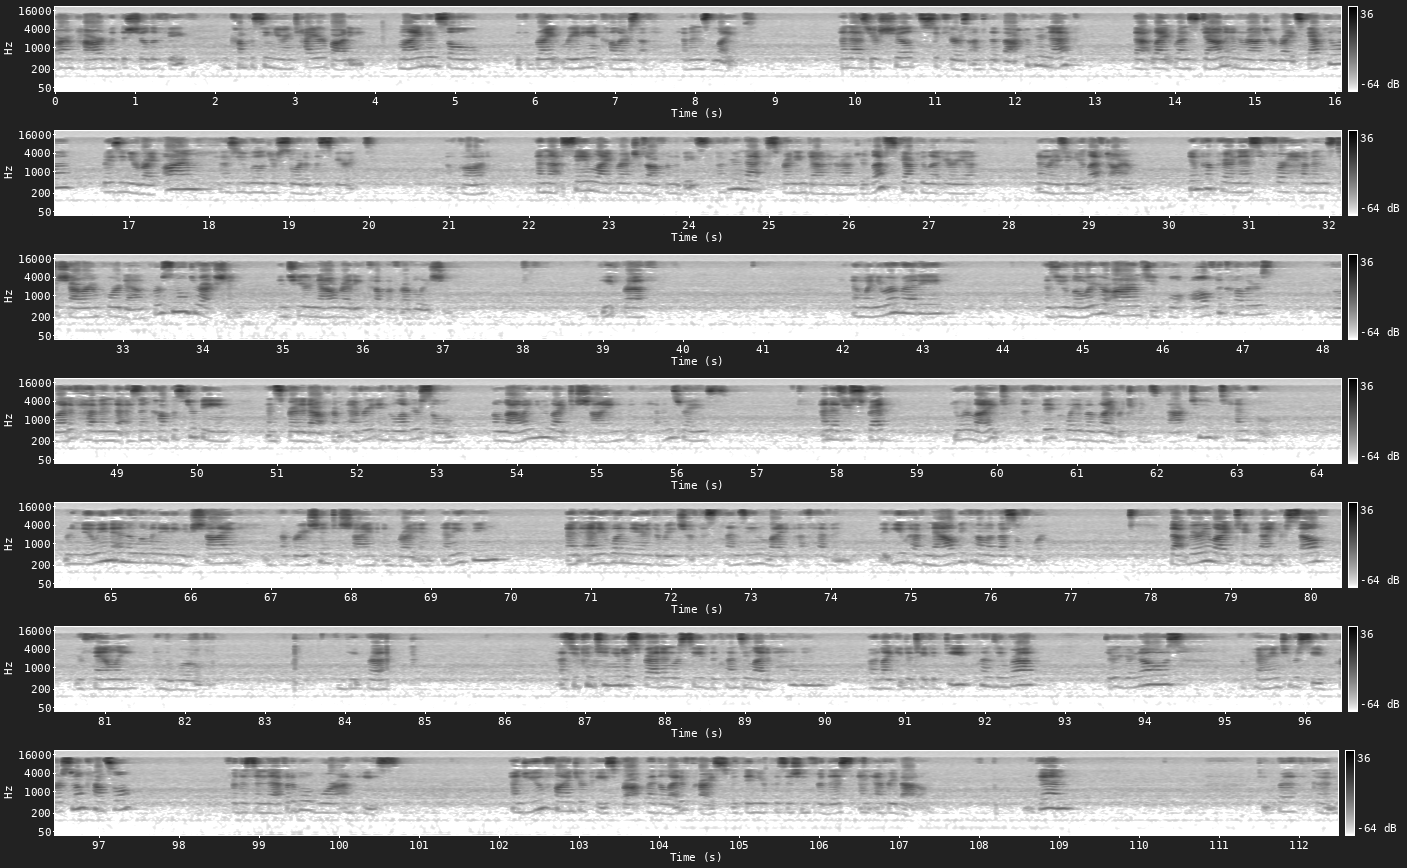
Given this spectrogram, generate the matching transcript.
are empowered with the shield of faith encompassing your entire body, mind, and soul with bright, radiant colors of heaven's light. And as your shield secures onto the back of your neck, that light runs down and around your right scapula, raising your right arm as you wield your sword of the Spirit of God. And that same light branches off from the base of your neck, spreading down and around your left scapula area, and raising your left arm in preparedness for heavens to shower and pour down personal direction into your now ready cup of revelation. Deep breath. And when you are ready, as you lower your arms, you pull all of the colors the light of heaven that has encompassed your being and spread it out from every angle of your soul, allowing your light to shine with heaven's rays. And as you spread your light, a thick wave of light returns back to you tenfold, renewing and illuminating your shine in preparation to shine and brighten anything and anyone near the reach of this cleansing light of heaven that you have now become a vessel for. That very light to ignite yourself, your family, and the world. Deep breath. As you continue to spread and receive the cleansing light of heaven, I'd like you to take a deep cleansing breath through your nose, preparing to receive personal counsel for this inevitable war on peace. And you find your peace brought by the light of Christ within your position for this and every battle. Again, deep breath, good.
